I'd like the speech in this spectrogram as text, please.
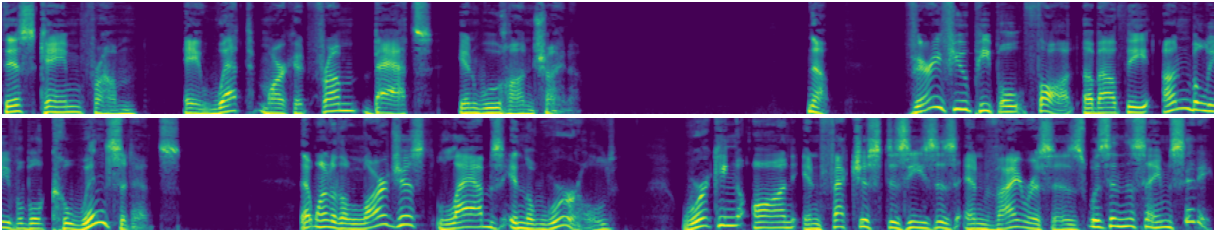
this came from a wet market from bats in Wuhan, China. Now, very few people thought about the unbelievable coincidence that one of the largest labs in the world working on infectious diseases and viruses was in the same city.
